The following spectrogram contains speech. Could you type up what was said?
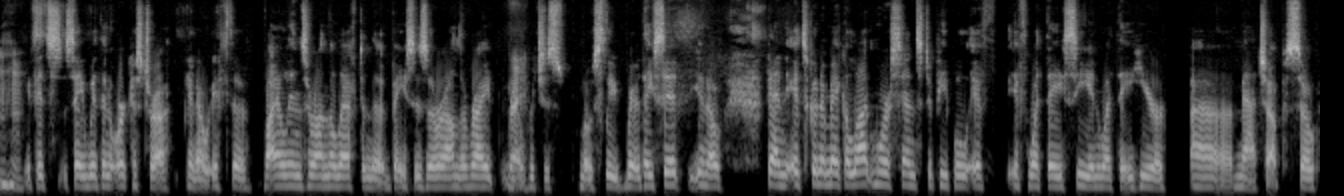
Mm-hmm. If it's say with an orchestra, you know, if the violins are on the left and the basses are on the right, right. Know, which is mostly where they sit, you know, then it's going to make a lot more sense to people if if what they see and what they hear uh, match up. So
